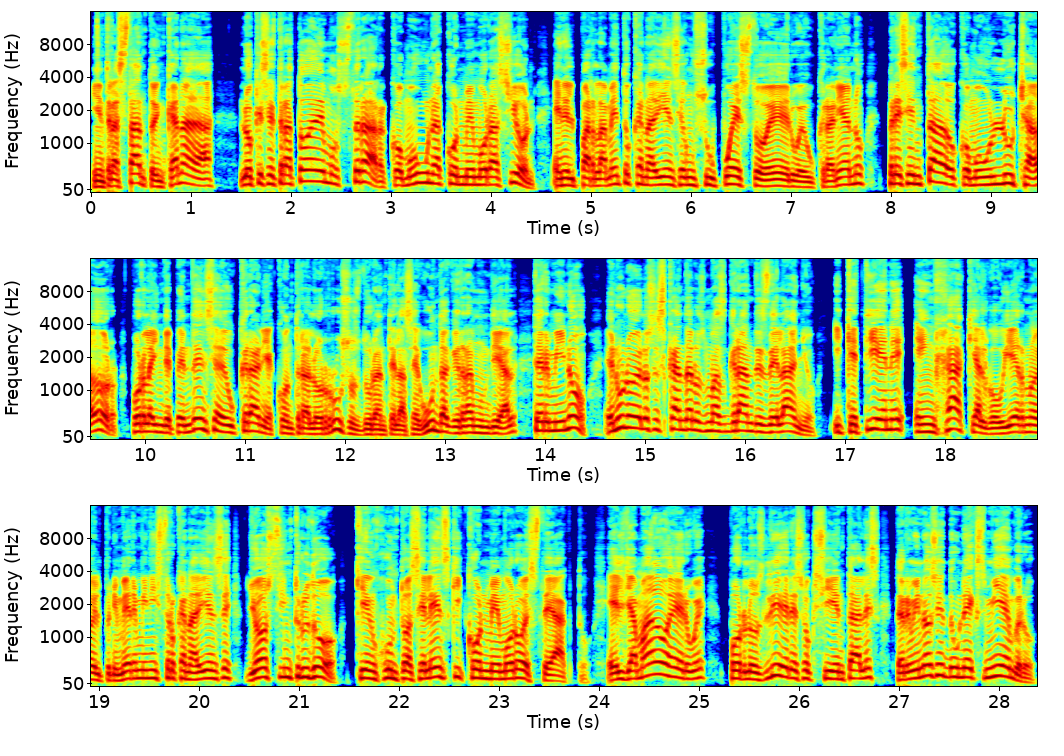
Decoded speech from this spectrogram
Mientras tanto, en Canadá, lo que se trató de demostrar como una conmemoración en el Parlamento canadiense a un supuesto héroe ucraniano presentado como un luchador por la independencia de Ucrania contra los rusos durante la Segunda Guerra Mundial, terminó en uno de los escándalos más grandes del año y que tiene en jaque al gobierno del primer ministro canadiense Justin Trudeau, quien junto a Zelensky conmemoró este acto. El llamado héroe por los líderes occidentales, terminó siendo un ex miembro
